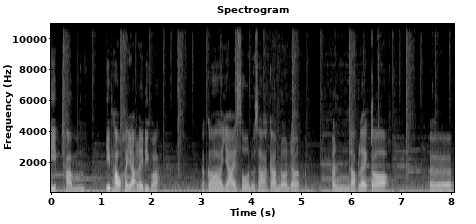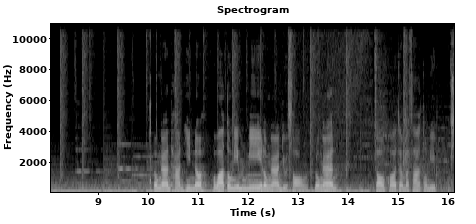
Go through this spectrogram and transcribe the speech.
รีบทำที่เผาขยะเลยดีกว่า แล้วก็ย้ายโซนอุตสาหกรรมเนาะอันดับแรกก็เออโรงงานถ่านหินเนาะเพราะว่าตรงนี้มันมีโรงงานอยู่ 2 โรงงาน เราก็จะมาสร้างตรงนี้โอเค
